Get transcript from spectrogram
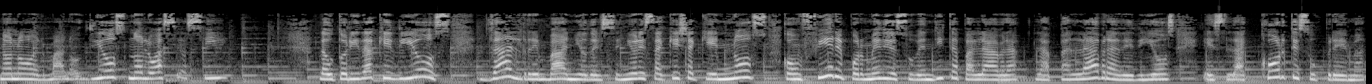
No, no, hermano, Dios no lo hace así. La autoridad que Dios da al rebaño del Señor es aquella que nos confiere por medio de su bendita palabra. La palabra de Dios es la Corte Suprema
